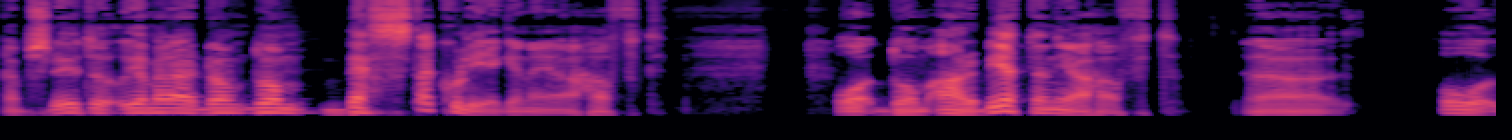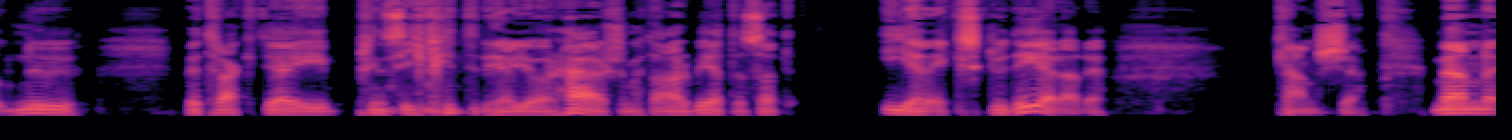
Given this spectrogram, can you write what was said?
Absolut, och jag menar de, de bästa kollegorna jag har haft och de arbeten jag har haft uh, och nu betraktar jag i princip inte det jag gör här som ett arbete så att er exkluderade kanske. Men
